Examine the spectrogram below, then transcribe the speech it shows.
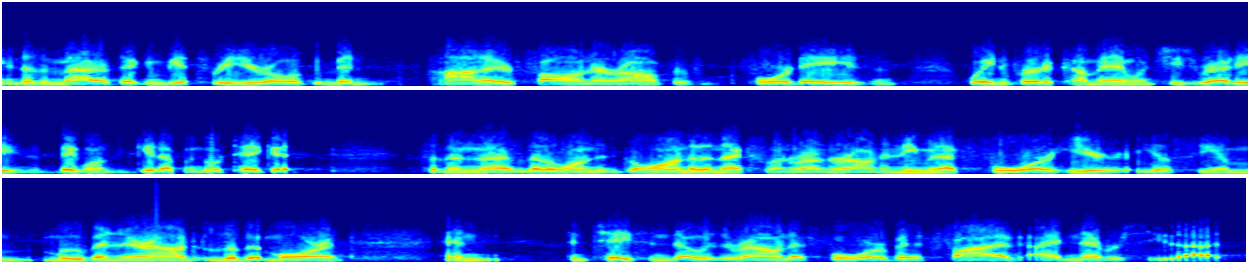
it doesn't matter if they can be a three year old who's been on it or following her around for four days and waiting for her to come in when she's ready. The big ones get up and go take it. So then that little one is go on to the next one, running around. And even at four here, you'll see them moving around a little bit more and and, and chasing does around at four. But at five, I never see that.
